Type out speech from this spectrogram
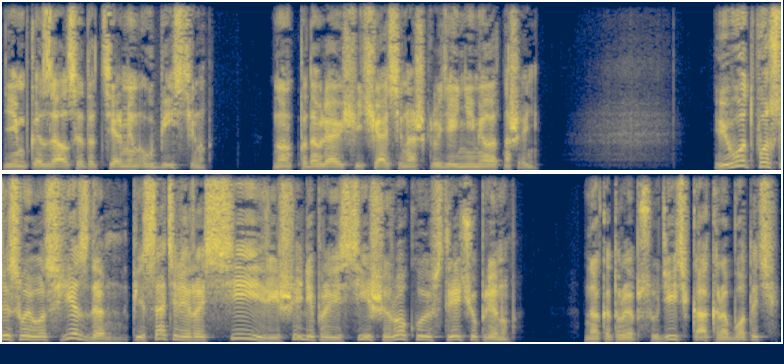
Им казался этот термин убийственным, но он к подавляющей части наших людей не имел отношения. И вот после своего съезда писатели России решили провести широкую встречу пленум на которой обсудить, как работать,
